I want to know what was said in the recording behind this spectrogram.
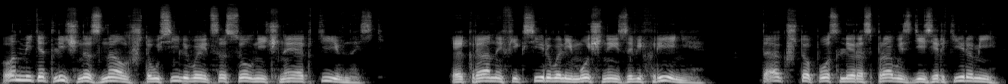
Он ведь отлично знал, что усиливается солнечная активность. Экраны фиксировали мощные завихрения, так что после расправы с дезертирами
